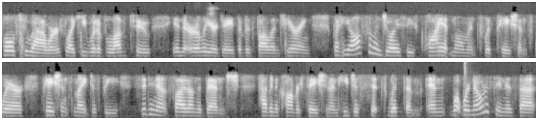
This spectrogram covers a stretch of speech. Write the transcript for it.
full 2 hours like he would have loved to in the earlier days of his volunteering. But he also enjoys these quiet moments with patients where patients might just be sitting outside on the bench having a conversation and he just sits with them. And what we're noticing is that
